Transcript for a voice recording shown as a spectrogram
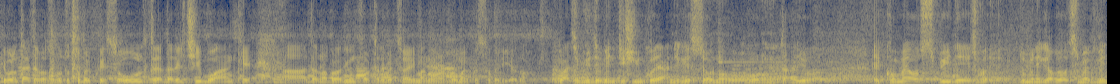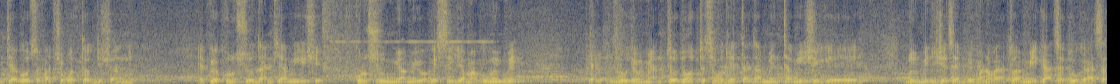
I volontari servono soprattutto per questo, oltre a dare il cibo anche a dare una parola di conforto alle persone che rimangono a Roma in questo periodo. quasi più di 25 anni che sono volontario e come ospite domenica prossima il 20 agosto faccio 14 anni e qui ho conosciuto tanti amici, ho conosciuto un mio amico che si chiama come me, lui che mi ha introdotto, siamo diventati talmente amici che lui mi dice sempre quando vado a trovarmi a casa, tu casa.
